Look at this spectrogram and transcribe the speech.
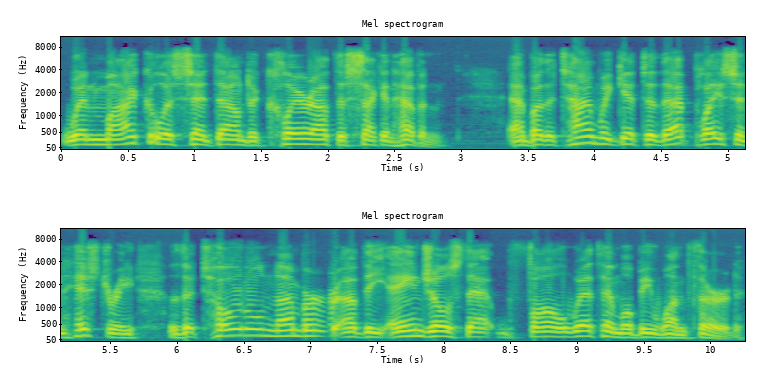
when Michael is sent down to clear out the second heaven. And by the time we get to that place in history, the total number of the angels that fall with him will be one third.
